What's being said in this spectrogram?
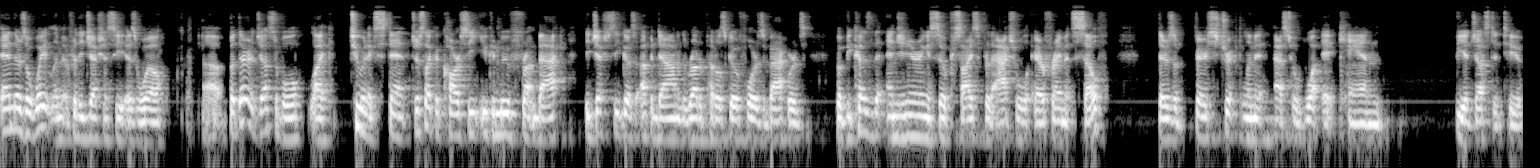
and there's a weight limit for the ejection seat as well. Uh, but they're adjustable, like to an extent, just like a car seat. You can move front and back. The ejection seat goes up and down, and the rudder pedals go forwards and backwards. But because the engineering is so precise for the actual airframe itself, there's a very strict limit as to what it can be adjusted to.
